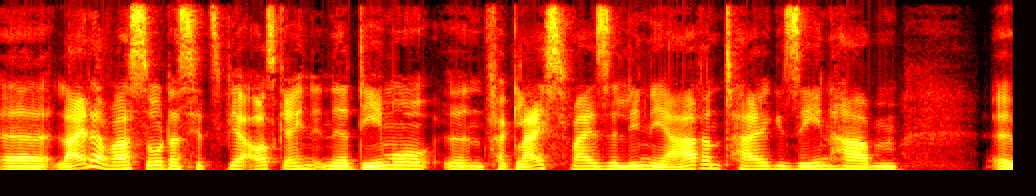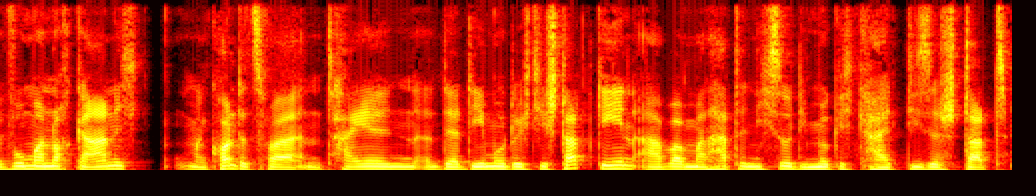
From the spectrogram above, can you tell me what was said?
Äh, leider war es so, dass jetzt wir ausgerechnet in der Demo einen vergleichsweise linearen Teil gesehen haben, äh, wo man noch gar nicht, man konnte zwar in Teilen der Demo durch die Stadt gehen, aber man hatte nicht so die Möglichkeit, diese Stadt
